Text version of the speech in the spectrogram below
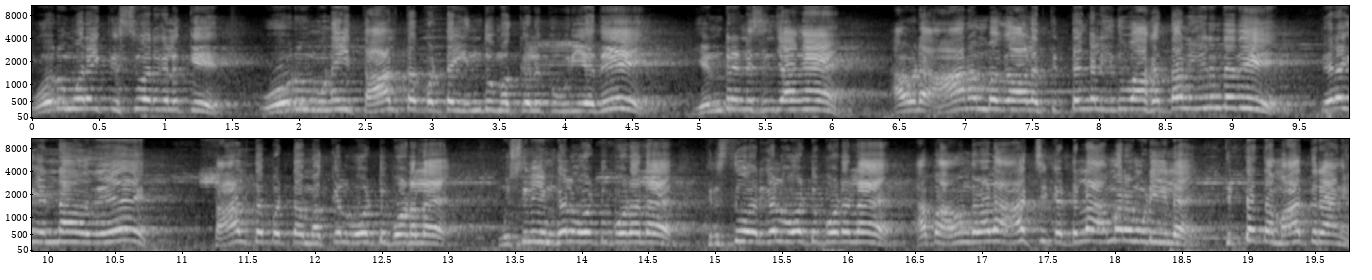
ஒரு முறை கிறிஸ்துவர்களுக்கு ஒரு முனை தாழ்த்தப்பட்ட இந்து மக்களுக்கு உரியது என்று என்ன செஞ்சாங்க? அவருடைய ஆரம்ப கால திட்டங்கள் இதுவாகத்தான் இருந்தது. பிறகு என்னாவது? தாழ்த்தப்பட்ட மக்கள் ஓட்டு போடலை முஸ்லீம்கள் ஓட்டு போடலை கிறிஸ்துவர்கள் ஓட்டு போடலை அப்போ அவங்களால ஆட்சி கட்டலை அமர முடியல. திட்டத்தை மாற்றுறாங்க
